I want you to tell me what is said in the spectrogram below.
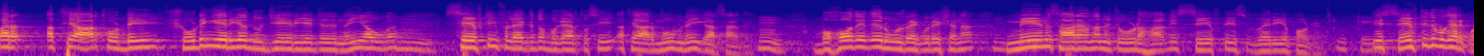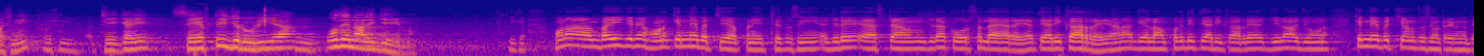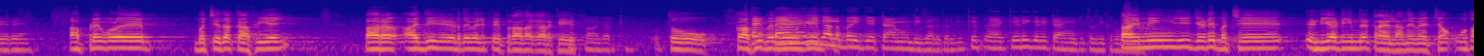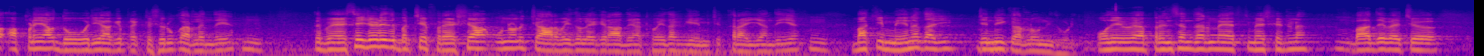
ਪਰ ਹਥਿਆਰ ਤੁਹਾਡੀ ਸ਼ੂਟਿੰਗ ਏਰੀਆ ਦੂਜੇ ਏਰੀਆ 'ਚ ਨਹੀਂ ਆਊਗਾ। ਸੇਫਟੀ ਫਲੈਗ ਤੋਂ ਬਗੈਰ ਤੁਸੀਂ ਹਥਿਆਰ ਮੂਵ ਨਹੀਂ ਕਰ ਸਕਦੇ। ਹੂੰ। ਬਹੁਤ ਇਹਦੇ ਰੂਲ ਰੈਗੂਲੇਸ਼ਨ ਆ। ਮੇਨ ਸਾਰਿਆਂ ਦਾ ਨਿਚੋੜ ਆ ਕਿ safety is very important okay ਕਿ ਸੇਫਟੀ ਤੋਂ ਬਗੈਰ ਕੁਝ ਨਹੀਂ। ਕੁਛ ਨਹੀਂ। ਠੀਕ ਹੈ ਜੀ। ਸੇਫਟੀ ਜ਼ਰੂਰੀ ਆ। ਉਹਦੇ ਨਾਲ ਹੀ ਗੇਮ ਆ। ਠੀਕ ਹੈ ਹੁਣ ਬਾਈ ਜਿਵੇਂ ਹੁਣ ਕਿੰਨੇ ਬੱਚੇ ਆ ਆਪਣੇ ਇੱਥੇ ਤੁਸੀਂ ਜਿਹੜੇ ਇਸ ਟਾਈਮ ਜਿਹੜਾ ਕੋਰਸ ਲੈ ਰਹੇ ਆ ਤਿਆਰੀ ਕਰ ਰਹੇ ਆ ਹਨਾ ਅੱਗੇ 올림픽 ਦੀ ਤਿਆਰੀ ਕਰ ਰਹੇ ਆ ਜ਼ਿਲ੍ਹਾ ਜ਼ੋਨ ਕਿੰਨੇ ਬੱਚਿਆਂ ਨੂੰ ਤੁਸੀਂ ਟ੍ਰੇਨਿੰਗ ਦੇ ਰਹੇ ਆ ਆਪਣੇ ਕੋਲੇ ਬੱਚੇ ਦਾ ਕਾਫੀ ਹੈ ਜੀ ਪਰ ਅੱਜ ਦੀ ਡੇਟ ਦੇ ਵਿੱਚ ਪੇਪਰਾਂ ਦਾ ਕਰਕੇ ਇਸ ਤਰ੍ਹਾਂ ਕਰਕੇ ਤੋਂ ਕਾਫੀ ਬੰਦੇ ਟਾਈਮਿੰਗ ਹੈਗੇ ਦੀ ਗੱਲ ਬਾਈ ਜੇ ਟਾਈਮਿੰਗ ਦੀ ਗੱਲ ਕਰੀਏ ਕਿ ਕਿਹੜੀ ਕਿਹੜੀ ਟਾਈਮ 'ਚ ਤੁਸੀਂ ਕਰੋਗੇ ਟਾਈਮਿੰਗ ਜੀ ਜਿਹੜੇ ਬੱਚੇ ਇੰਡੀਆ ਟੀਮ ਦੇ ਟ੍ਰਾਇਲਾਂ ਦੇ ਵਿੱਚ ਆ ਉਹ ਤਾਂ ਆਪਣੇ ਆਪ 2 ਵਜੇ ਆ ਕੇ ਪ੍ਰੈਕਟਿਸ ਸ਼ੁਰੂ ਕਰ ਲੈਂਦੇ ਆ ਹੂੰ ਤੇ ਵੈਸੇ ਜਿਹੜੇ ਬੱਚੇ ਫਰੈਸ਼ ਆ ਉਹਨਾਂ ਨੂੰ 4 ਵਜੇ ਤੋਂ ਲੈ ਕੇ ਰਾਤ ਦੇ 8 ਵਜੇ ਤੱਕ ਗੇਮ ਚ ਕਰਾਈ ਜਾਂਦੀ ਆ। ਹੂੰ। ਬਾਕੀ ਮਿਹਨਤ ਆ ਜੀ ਜਿੰਨੀ ਕਰ ਲਓ ਉਨੀ ਥੋੜੀ ਉਹਦੇ ਵਿੱਚ ਪ੍ਰਿੰਸ ਇੰਦਰ ਨੇ ਐਤਕੀ ਮੈਚ ਖੇਡਣਾ। ਬਾਅਦ ਦੇ ਵਿੱਚ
